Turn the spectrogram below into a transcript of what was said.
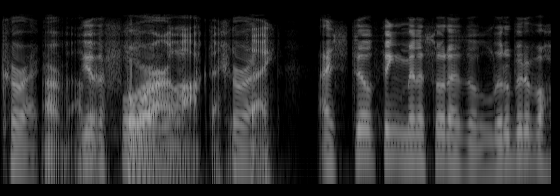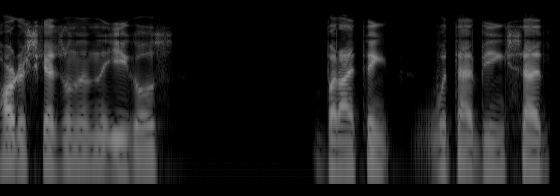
Correct. Or the other four, are locked, I should Correct. say. I still think Minnesota has a little bit of a harder schedule than the Eagles, but I think with that being said,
